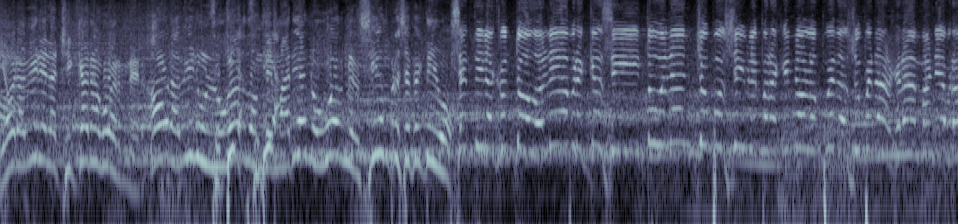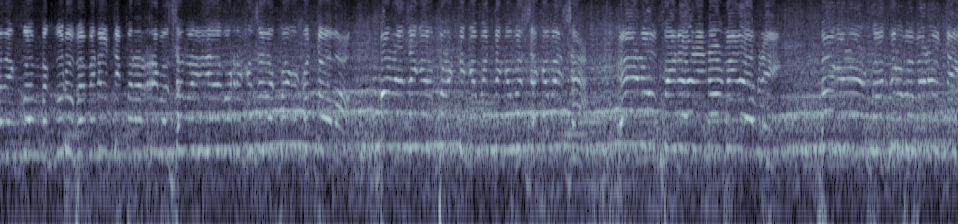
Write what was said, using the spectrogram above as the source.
Y ahora viene la chicana Werner. Ahora viene un Se lugar tira, donde. Mariano Werner siempre es efectivo. Se tira con todo, le abre casi todo el ancho posible para que no lo pueda superar. Gran maniobra de Juan Bacurú Benvenuti para rebasar la línea de Werner que se la juega con todo. Van a llegar prácticamente cabeza a cabeza. En un final inolvidable. Va a ganar Juan Cruz Benvenuti.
